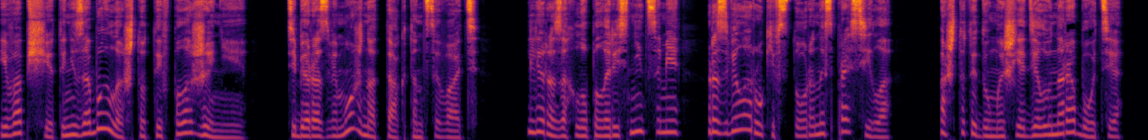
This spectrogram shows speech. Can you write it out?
И вообще, ты не забыла, что ты в положении? Тебе разве можно так танцевать?» Лера захлопала ресницами, развела руки в стороны, спросила. «А что ты думаешь, я делаю на работе?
